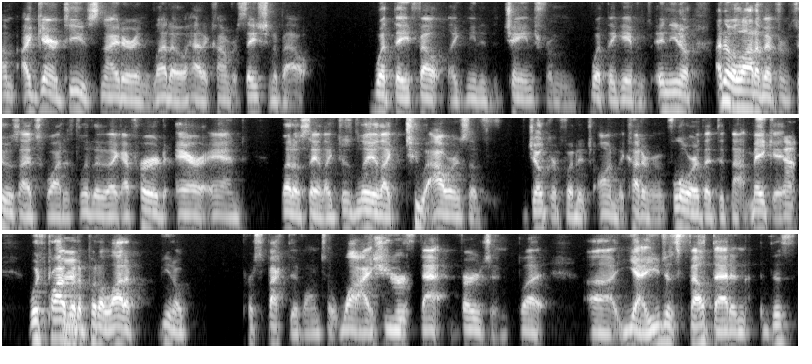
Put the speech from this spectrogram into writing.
um, I guarantee you, Snyder and Leto had a conversation about what they felt like needed to change from what they gave. Them. And you know, I know a lot of it from Suicide Squad is literally like I've heard Ayer and Leto say like there's literally like two hours of Joker footage on the cutting room floor that did not make it, yeah. which probably yeah. would have put a lot of you know perspective onto why sure. he's that version. But uh, yeah, you just felt that, and this,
